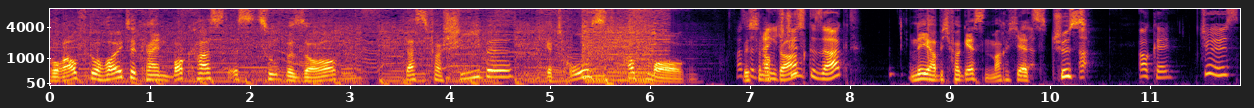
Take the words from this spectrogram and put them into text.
Worauf du heute keinen Bock hast, es zu besorgen, das verschiebe getrost auf morgen. Hast Bist du du noch eigentlich da? Tschüss gesagt? Nee, habe ich vergessen. Mache ich jetzt. Tschüss. Ah. Okay. Tschüss.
